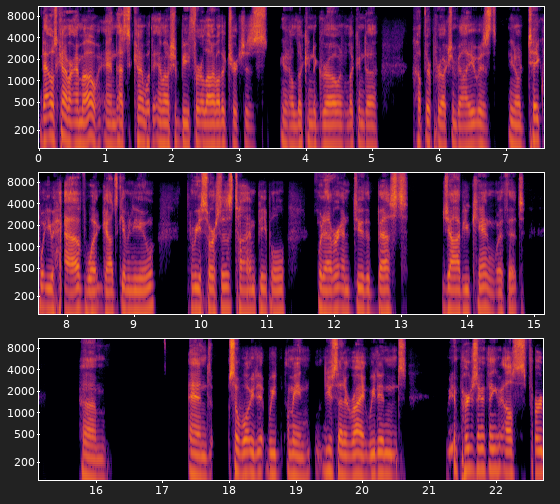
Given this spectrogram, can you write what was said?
that was kind of our MO. And that's kind of what the MO should be for a lot of other churches, you know, looking to grow and looking to help their production value is, you know, take what you have, what God's given you, resources, time, people, whatever, and do the best job you can with it. Um, and so what we did, we, I mean, you said it right. We didn't, we didn't purchase anything else for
